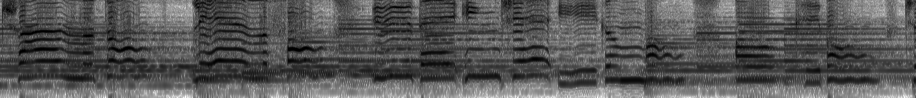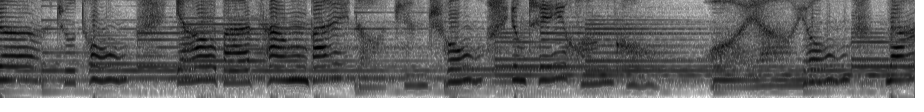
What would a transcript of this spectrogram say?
穿了洞，裂了缝，预备迎接一个梦。OK 绷，遮住痛，要把苍白都填充，勇气惶恐，我要用那。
